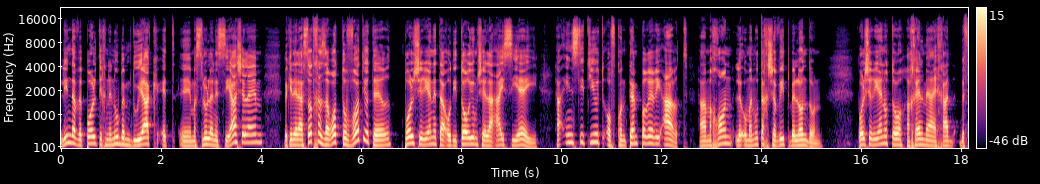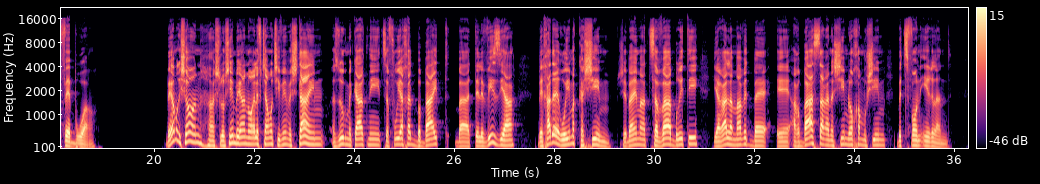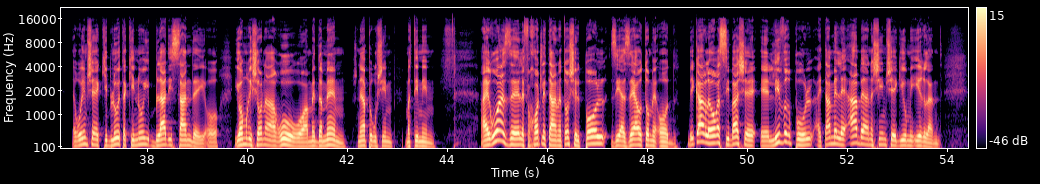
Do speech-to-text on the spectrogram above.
לינדה ופול תכננו במדויק את uh, מסלול הנסיעה שלהם, וכדי לעשות חזרות טובות יותר, פול שריין את האודיטוריום של ה-ICA, ה-Institute of Contemporary Art, המכון לאומנות עכשווית בלונדון. פול שריין אותו החל מה-1 בפברואר. ביום ראשון, ה-30 בינואר 1972, הזוג מקארטני צפו יחד בבית בטלוויזיה באחד האירועים הקשים שבהם הצבא הבריטי ירה למוות ב-14 אנשים לא חמושים בצפון אירלנד. אירועים שקיבלו את הכינוי Bloody Sunday, או יום ראשון הארור, או המדמם, שני הפירושים מתאימים. האירוע הזה, לפחות לטענתו של פול, זעזע אותו מאוד. בעיקר לאור הסיבה שליברפול הייתה מלאה באנשים שהגיעו מאירלנד.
